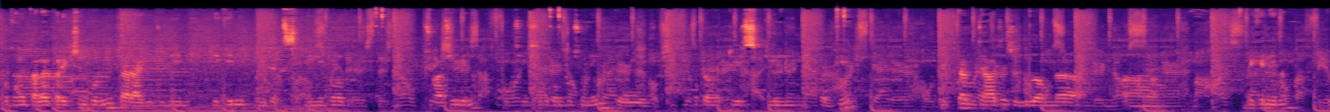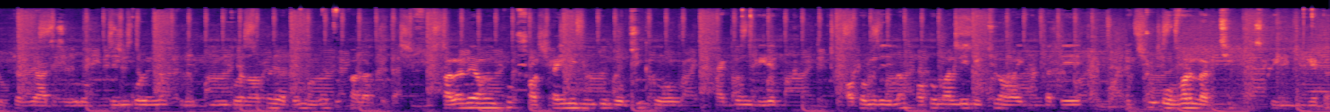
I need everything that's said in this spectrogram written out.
প্রথমে কালার কারেকশন করি, তার আগে যদি দেখে নিই স্ক্রিনে কোনো কিছু আসে কিছু নেই। তো স্ক্রিন টুকটাক যা আছে সেগুলো আমরা দেখে নিলাম। টুকটাক যা আছে সেগুলো ক্লিন করে নিলাম ক্লিন করে নেওয়ার পরে যাতে নিলাম একটু কালার কালারে আমি খুব শর্ট টাইমে যেহেতু করছি, তো একদম ডিরেক্ট অটো মেরে দিলাম। অটো মারলেই দেখছি আমার এখানটাতে একটু ওভার লাগছে স্ক্রিন দিকেটা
